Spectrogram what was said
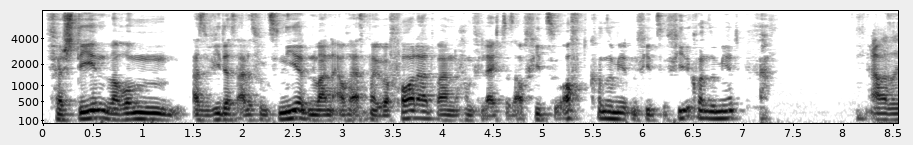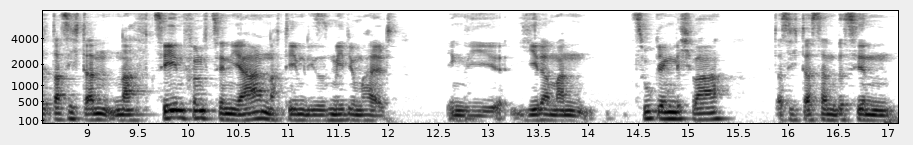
verstehen, warum, also wie das alles funktioniert und waren auch erstmal überfordert, waren, haben vielleicht das auch viel zu oft konsumiert und viel zu viel konsumiert. Aber dass ich dann nach 10, 15 Jahren, nachdem dieses Medium halt irgendwie jedermann zugänglich war, dass sich das dann ein bisschen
